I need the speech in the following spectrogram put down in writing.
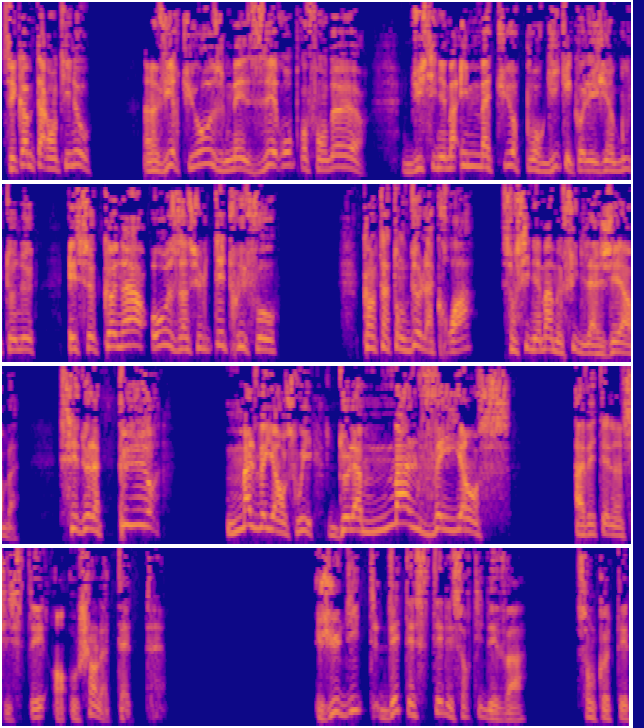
C'est comme Tarantino. Un virtuose mais zéro profondeur. Du cinéma immature pour geeks et collégiens boutonneux. Et ce connard ose insulter Truffaut. Quant à ton Delacroix, son cinéma me file la gerbe. C'est de la pure malveillance, oui, de la malveillance, avait-elle insisté en hochant la tête. Judith détestait les sorties d'Eva, son côté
